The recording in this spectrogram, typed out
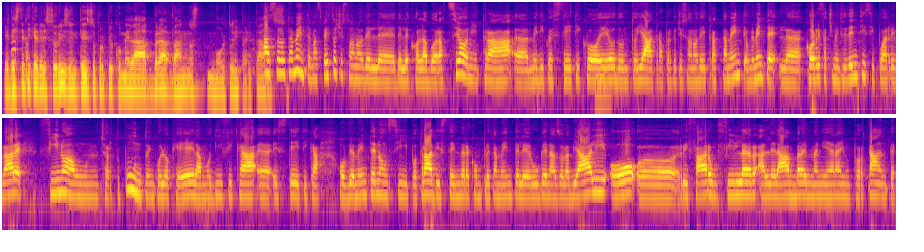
certo. estetica del sorriso inteso proprio come labbra vanno molto di pari passo. Assolutamente, ma spesso ci sono delle, delle collaborazioni tra eh, medico estetico mm. e odontoiatra, perché ci sono dei trattamenti, ovviamente il, con il rifacimento dei denti si può arrivare fino a un certo punto in quello che è la modifica eh, estetica. Ovviamente non si potrà distendere completamente le rughe nasolabiali o rifare un filler alle labbra in maniera importante.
